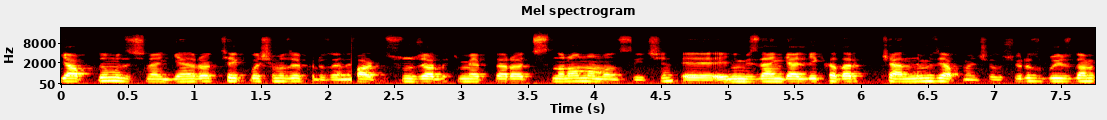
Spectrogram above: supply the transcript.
yaptığımız için hani genel olarak tek başımıza yapıyoruz. Hani farklı sunuculardaki mapler açısından olmaması için e, elimizden geldiği kadar kendimiz yapmaya çalışıyoruz. Bu yüzden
